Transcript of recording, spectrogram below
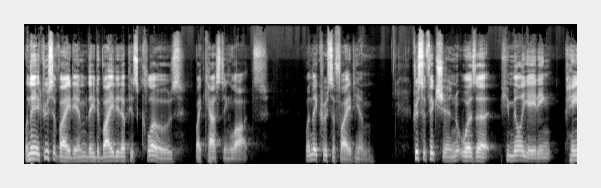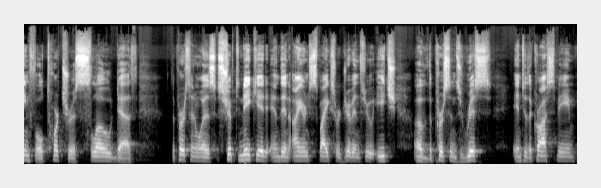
When they had crucified him, they divided up his clothes by casting lots. When they crucified him, crucifixion was a humiliating, painful, torturous, slow death the person was stripped naked, and then iron spikes were driven through each of the person's wrists into the crossbeam.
